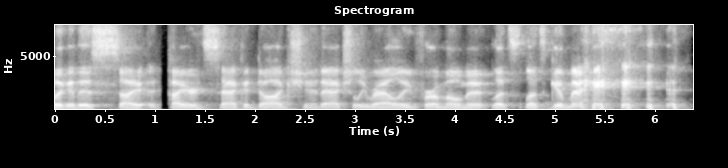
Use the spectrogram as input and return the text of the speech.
Look at this tired sack of dog shit actually rallying for a moment. Let's let's give him a hand.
